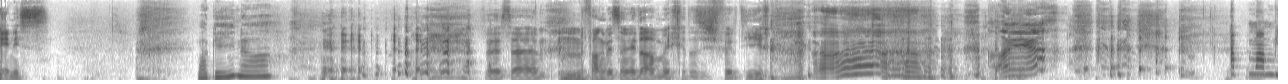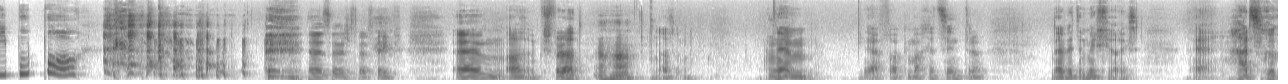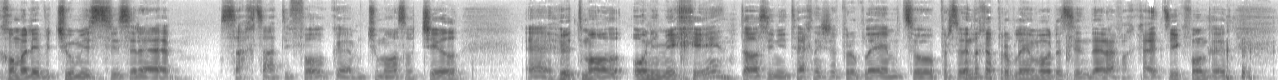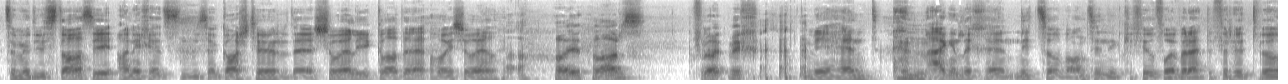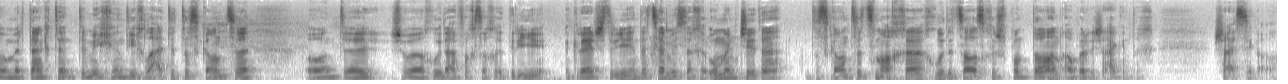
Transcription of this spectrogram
Penis. Vagina. Das, ähm, wir fangen jetzt noch nicht an, Michi, das ist für dich. Ah ja? Ab Mami Pupo. Ja, so ist perfekt. Ähm, also, bist du bereit? Aha. Also, ähm, ja, fuck, mach jetzt das Intro. Ja, wieder Michi, Alex. Äh, herzlich willkommen, liebe Jumis, zu unserer äh, 16. Folge ähm, Jumaso Chill. Äh, heute mal ohne Michi, da seine technischen Probleme zu persönlichen Problemen geworden sind, er einfach keine Zeit gefunden hat, um mit uns da zu sein, habe ich jetzt unseren Gasthörer, den Joel, eingeladen. Hoi Joel. Hoi, Lars. Freut mich. Wir haben eigentlich äh, nicht so wahnsinnig viel vorbereitet für heute, weil wir gedacht haben, Michi und ich leiten das Ganze. Und äh, Joel kommt einfach so ein bisschen rein, grätscht rein. Und jetzt haben wir uns ein umentschieden, das Ganze zu machen. Kommt jetzt alles ein spontan, aber ist eigentlich scheißegal.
